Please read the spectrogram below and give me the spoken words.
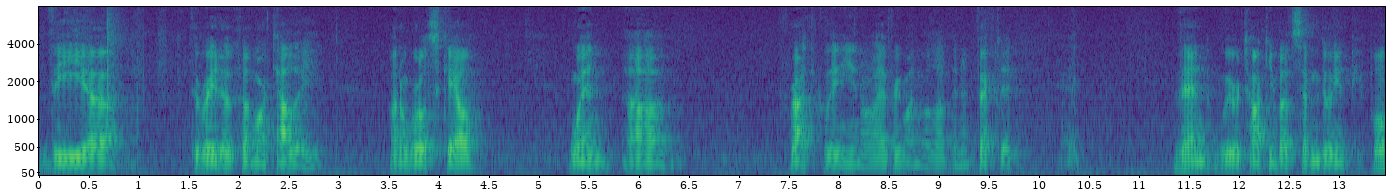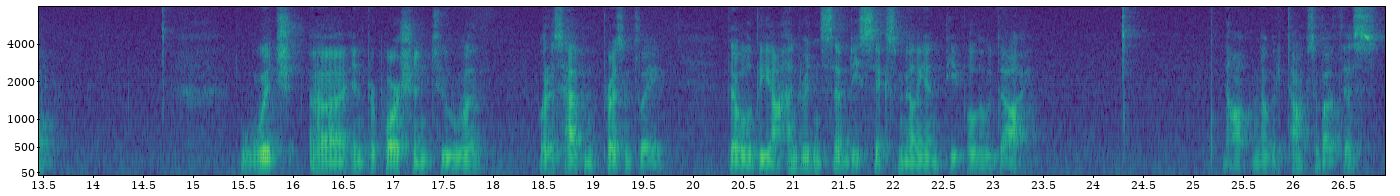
the, uh, the rate of uh, mortality on a world scale when uh, practically, you know, everyone will have been infected, then we were talking about 7 billion people, which uh, in proportion to uh, what has happened presently, there will be 176 million people who die. Now, nobody talks about this,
